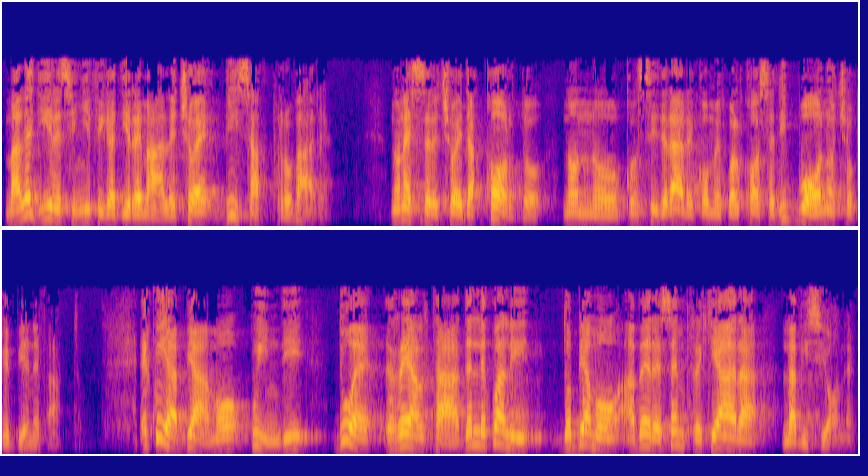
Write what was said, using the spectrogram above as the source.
Maledire significa dire male, cioè disapprovare. Non essere cioè d'accordo non considerare come qualcosa di buono ciò che viene fatto. E qui abbiamo quindi due realtà delle quali dobbiamo avere sempre chiara la visione.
